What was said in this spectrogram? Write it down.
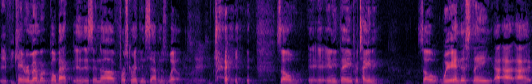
if you can't remember, go back. It's in uh, 1 Corinthians 7 as well. Okay. so anything pertaining. So we're in this thing. I, I, I,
